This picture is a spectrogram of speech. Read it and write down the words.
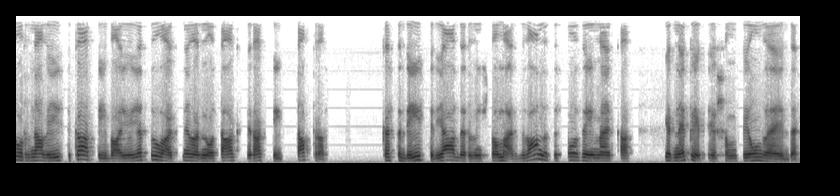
tur nav īsti kārtībā, jo ja cilvēks nevar no tā, kas ir rakstīts, saprast, kas tad īsti ir jādara, viņš tomēr zvana. Tas nozīmē, ka ir nepieciešama pilnveida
